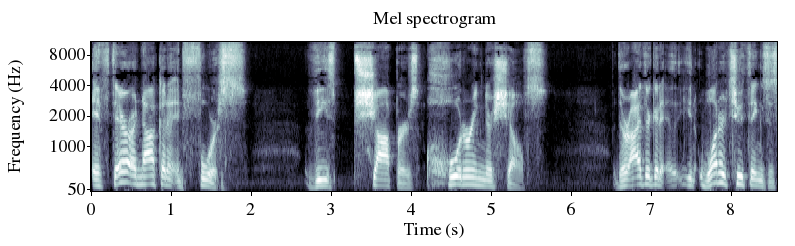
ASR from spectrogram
if they are not going to enforce these shoppers hoarding their shelves, they're either going to, you know, one or two things is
